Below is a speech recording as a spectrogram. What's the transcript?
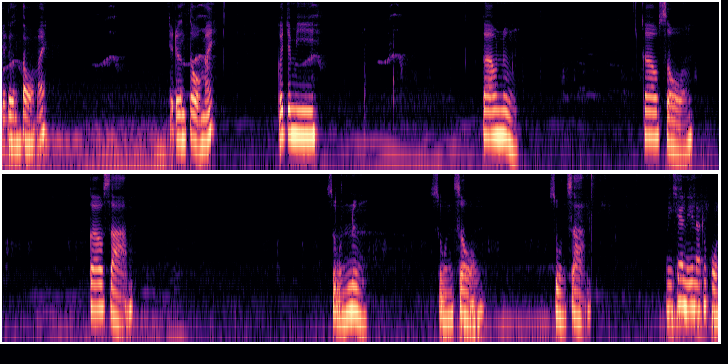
จะเดินต่อไหม จะเดินต่อไหม ก็จะมีเก้าหนึ่งเก้าสองเก้าสามศูนย์หนึ่งศูนย์สองศูนย์สาม มีแค่นี้นะทุกคน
